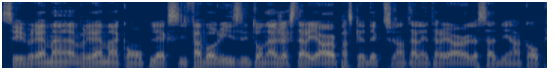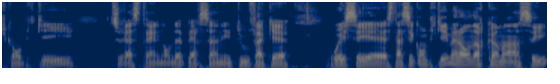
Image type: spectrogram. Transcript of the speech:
c'est vraiment vraiment complexe. Il favorise les tournages extérieurs parce que dès que tu rentres à l'intérieur, là, ça devient encore plus compliqué. Tu restreins le nombre de personnes et tout. Fait que oui, c'est euh, c'est assez compliqué, mais là on a recommencé.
